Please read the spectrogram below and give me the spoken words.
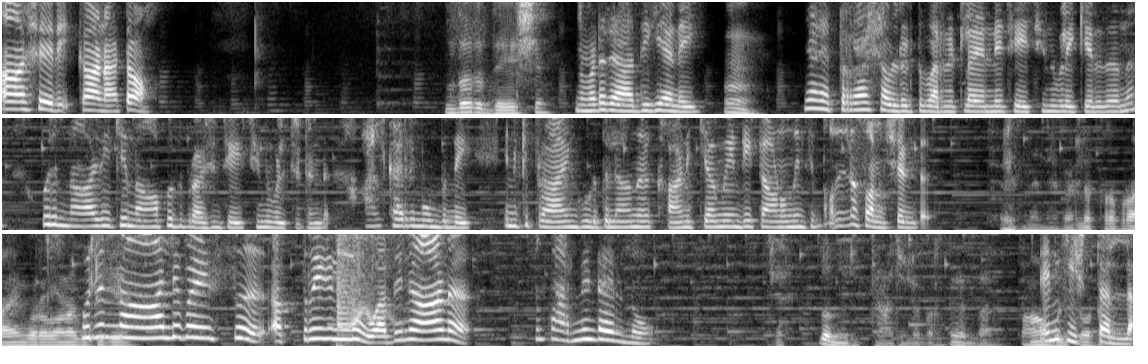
ആ ശരി. കാണാട്ടോ. എന്തൊരു ദേഷ്യം. നമ്മുടെ രാധികയാണേ ഞാൻ എത്ര പ്രാവശ്യം അവളുടെ അടുത്ത് പറഞ്ഞിട്ടില്ല എന്നെ ചേച്ചി എന്ന് വിളിക്കരുതെന്ന് ഒരു നാഴിക്ക് നാൽപ്പത് പ്രാവശ്യം ചേച്ചി എന്ന് വിളിച്ചിട്ടുണ്ട്. ആൾക്കാരുടെ മുമ്പ് നീ എനിക്ക് പ്രായം കൂടുതലാന്ന് കാണിക്കാൻ വേണ്ടിയിട്ടാണോ എന്ന് എനിക്ക് നല്ല സംശയമുണ്ട്. ഒരു നാല് വയസ്സ് അത്രേ ഉള്ളൂ. അതിനാണ്. ഞാൻ പറഞ്ഞിട്ടുണ്ടായിരുന്നു. എനിക്കിഷ്ടല്ല.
